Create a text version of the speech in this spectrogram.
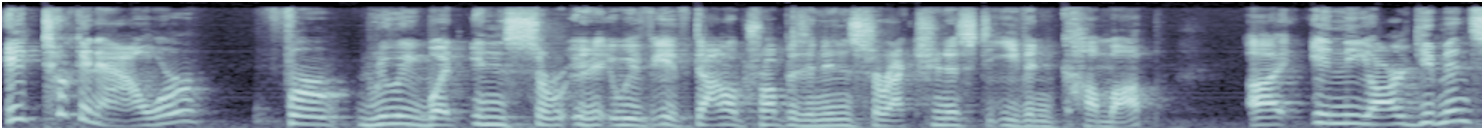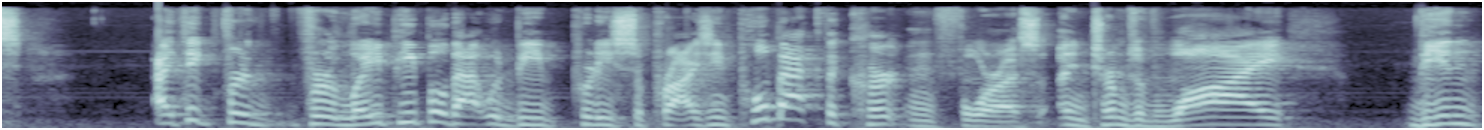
It took an hour for really what insur- if, if, Donald Trump is an insurrectionist to even come up uh, in the arguments. I think for for lay people that would be pretty surprising. Pull back the curtain for us in terms of why the in-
